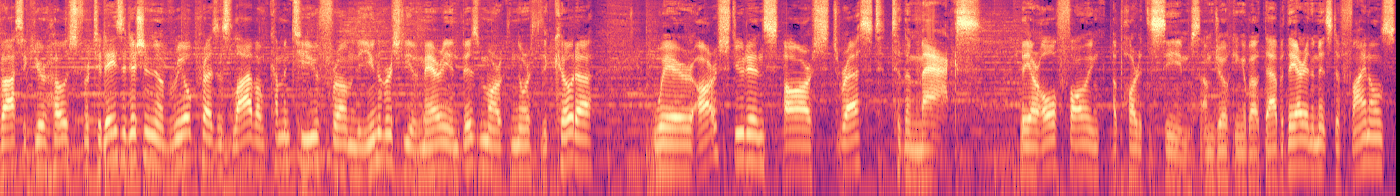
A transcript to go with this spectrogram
Vosick, your host for today's edition of Real Presence Live. I'm coming to you from the University of Mary in Bismarck, North Dakota, where our students are stressed to the max. They are all falling apart at the seams. I'm joking about that, but they are in the midst of finals,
